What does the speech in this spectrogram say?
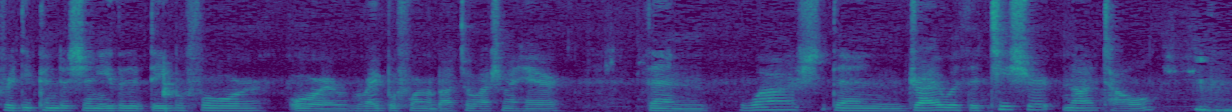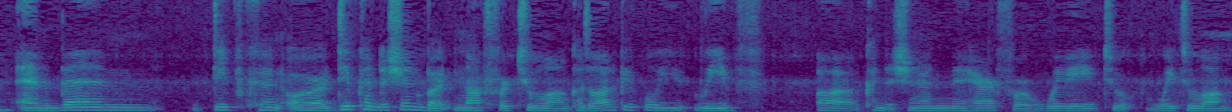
for deep condition either the day before or right before I'm about to wash my hair. Then wash, then dry with a t-shirt, not a towel, and then deep con- or deep condition, but not for too long, because a lot of people leave uh, conditioner in their hair for way too way too long,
